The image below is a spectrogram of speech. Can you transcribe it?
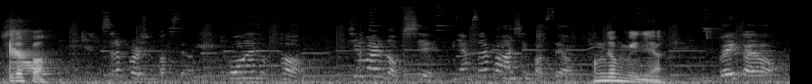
시레빠 쓰레빠를 신고 왔어요. 공항에서부터 신발도 없이 그냥 쓰레빠만 신고 왔어요. 황정민이야 왜일까요?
